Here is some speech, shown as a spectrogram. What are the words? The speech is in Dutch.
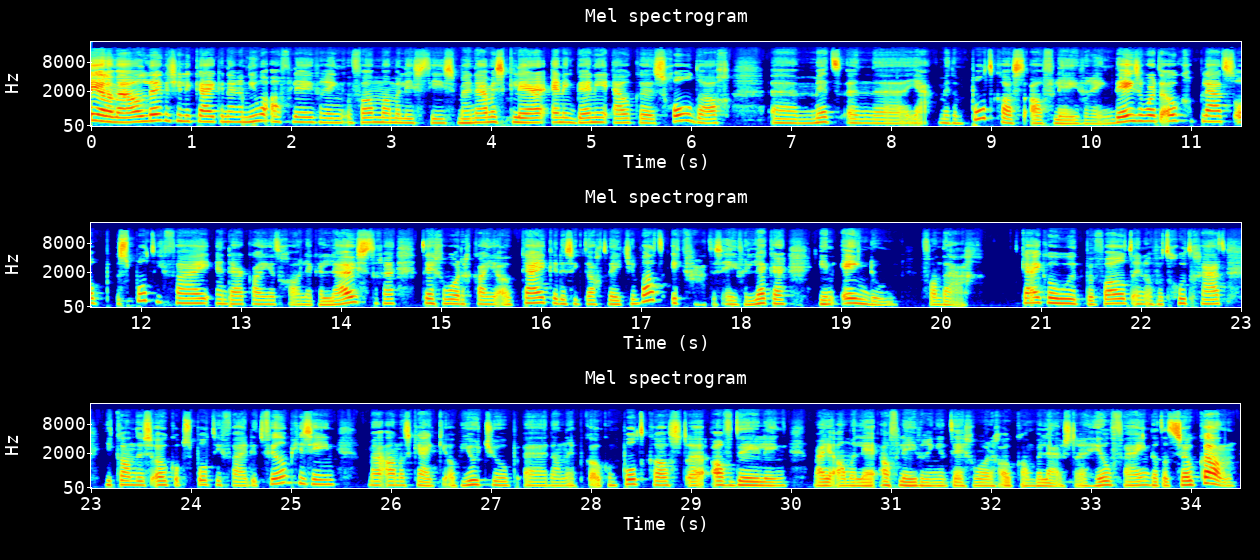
Hey allemaal, leuk dat jullie kijken naar een nieuwe aflevering van Mammalistisch. Mijn naam is Claire en ik ben hier elke schooldag uh, met, een, uh, ja, met een podcastaflevering. Deze wordt ook geplaatst op Spotify en daar kan je het gewoon lekker luisteren. Tegenwoordig kan je ook kijken, dus ik dacht, weet je wat, ik ga het eens even lekker in één doen vandaag kijken hoe het bevalt en of het goed gaat. Je kan dus ook op Spotify dit filmpje zien, maar anders kijk je op YouTube. Uh, dan heb ik ook een podcast uh, afdeling waar je allemaal afleveringen tegenwoordig ook kan beluisteren. Heel fijn dat het zo kan.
